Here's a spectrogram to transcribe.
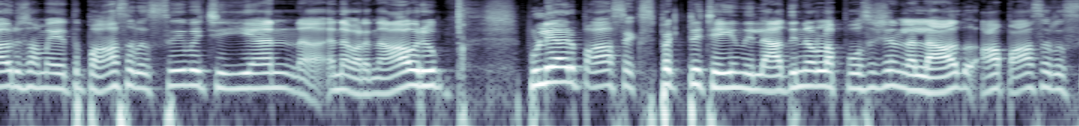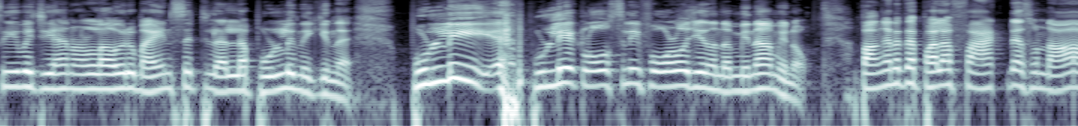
ആ ഒരു സമയത്ത് പാസ് റിസീവ് ചെയ്യാൻ എന്നാ പറയുന്നത് ആ ഒരു പുള്ളി ആ ഒരു പാസ് എക്സ്പെക്റ്റ് ചെയ്യുന്നില്ല. അതിനുള്ള പൊസിഷനിലല്ല അത് ആ പാസ് റിസീവ് ചെയ്യാനുള്ള ഒരു മൈൻഡ് സെറ്റിലല്ല പുള്ളി നിൽക്കുന്നത് പുള്ളി പുള്ളിയെ ക്ലോസ്ലി ഫോളോ ചെയ്യുന്നുണ്ട് മിനാമിനോ. അപ്പോൾ അങ്ങനത്തെ പല ഫാക്ടേഴ്സ് ഉണ്ട്. ആ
